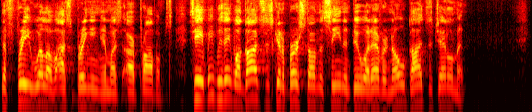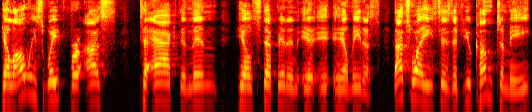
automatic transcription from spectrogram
the free will of us bringing him us, our problems. See, we, we think, well, God's just going to burst on the scene and do whatever. No, God's a gentleman. He'll always wait for us to act and then he'll step in and he'll meet us. That's why he says, if you come to me,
